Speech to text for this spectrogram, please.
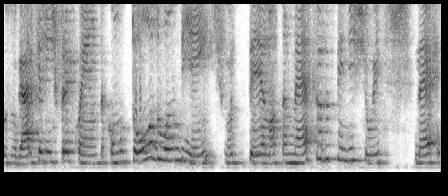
os lugares que a gente frequenta, como todo o ambiente, você, a nossa mestra do Feng Shui, né?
